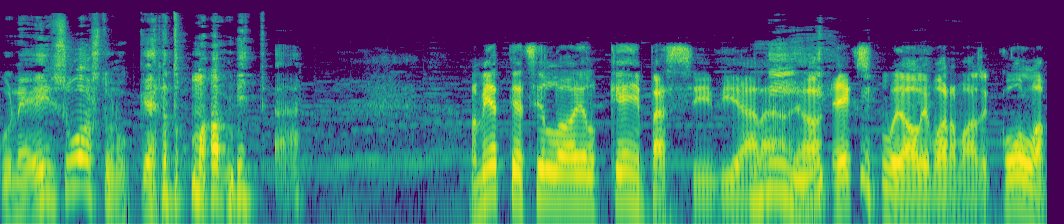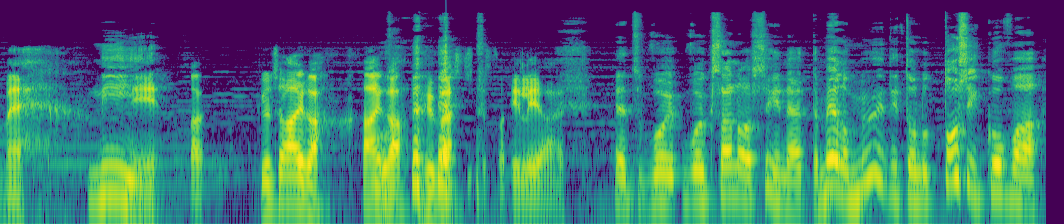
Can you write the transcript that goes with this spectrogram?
kun ne ei suostunut kertomaan mitään. No miettii, että silloin ei ollut Game Passia vielä, Niin. ja Excluja oli varmaan se kolme, Niin. niin mutta kyllä se aika, aika hyvästi on hiljaa. että Et voi, voiko sanoa siinä, että meillä on myyntit ollut tosi kovaa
